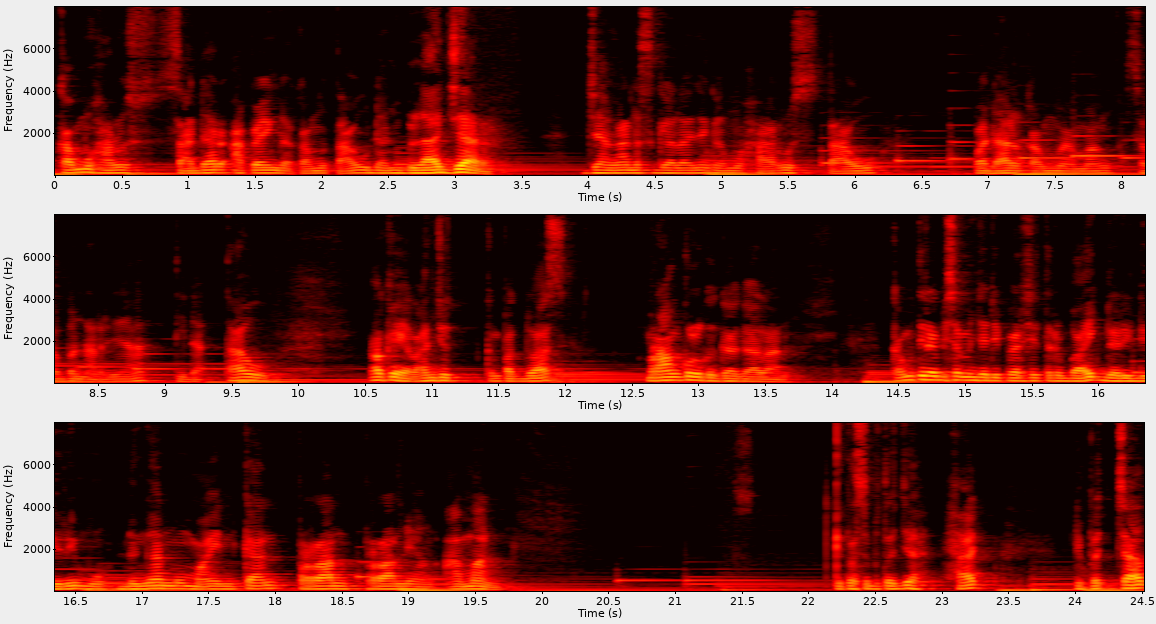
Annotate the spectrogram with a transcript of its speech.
kamu harus sadar apa yang nggak kamu tahu dan belajar jangan segalanya kamu harus tahu padahal kamu memang sebenarnya tidak tahu. Oke, lanjut ke 14. Merangkul kegagalan. Kamu tidak bisa menjadi versi terbaik dari dirimu dengan memainkan peran-peran yang aman. Kita sebut aja hack, dipecat,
